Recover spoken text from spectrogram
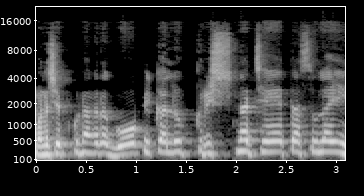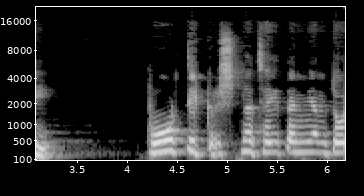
మనం చెప్పుకున్నాం కదా గోపికలు కృష్ణ చేతసులై పూర్తి కృష్ణ చైతన్యంతో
